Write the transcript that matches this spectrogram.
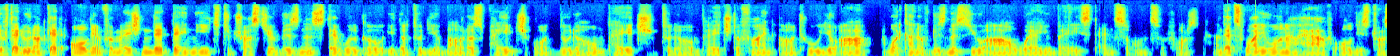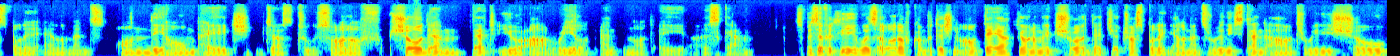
If they do not get all the information that they need to trust your business, they will go either to the About Us page or to the home page, to the home page to find out who you are, what kind of business you are, where you're based, and so on and so forth. And that's why you want to have all these trust building elements on the home page just to sort of show them that you are real and not a, a scam specifically with a lot of competition out there, you want to make sure that your trust building elements really stand out, really show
